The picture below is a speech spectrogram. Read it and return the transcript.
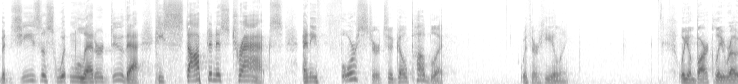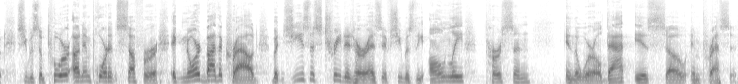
but Jesus wouldn't let her do that. He stopped in his tracks and he forced her to go public with her healing. William Barclay wrote, She was a poor, unimportant sufferer, ignored by the crowd, but Jesus treated her as if she was the only person in the world. That is so impressive.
